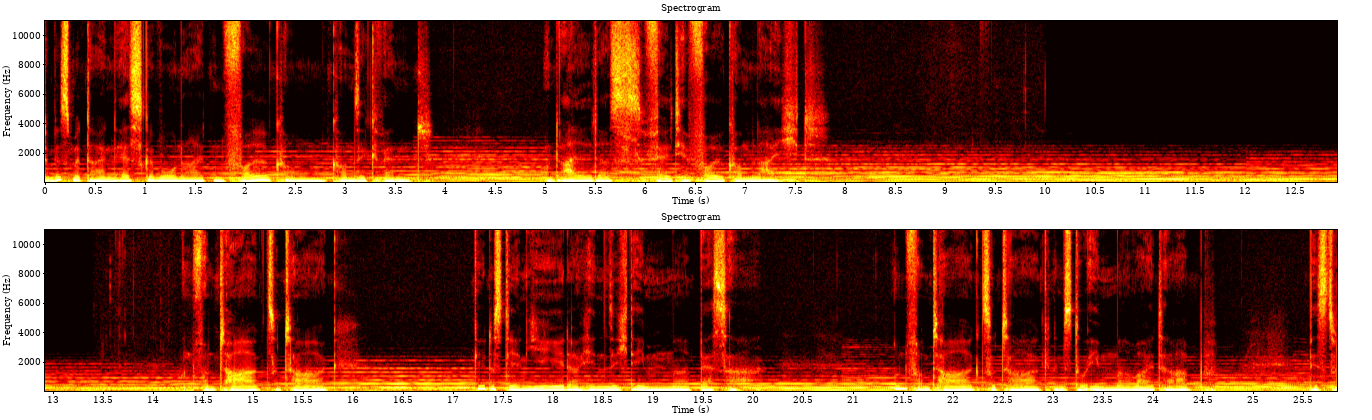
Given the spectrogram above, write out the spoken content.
Du bist mit deinen Essgewohnheiten vollkommen konsequent und all das fällt dir vollkommen leicht. Und von Tag zu Tag geht es dir in jeder Hinsicht immer besser. Und von Tag zu Tag nimmst du immer weiter ab, bis du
